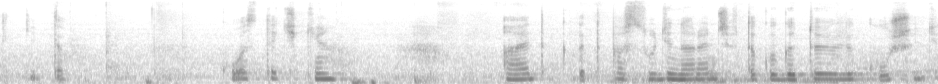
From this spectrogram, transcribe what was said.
Какие-то косточки. А это какая-то посудина. Раньше в такой готовили кушать.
